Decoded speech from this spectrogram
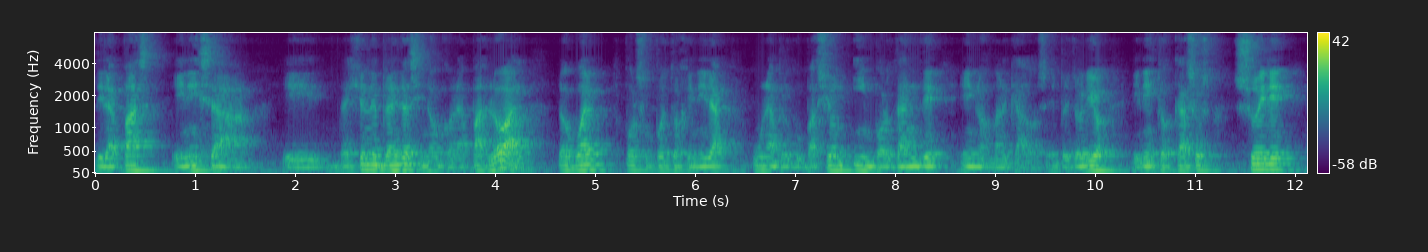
de la paz en esa eh, región del planeta, sino con la paz global, lo cual por supuesto genera una preocupación importante en los mercados. El petróleo en estos casos suele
